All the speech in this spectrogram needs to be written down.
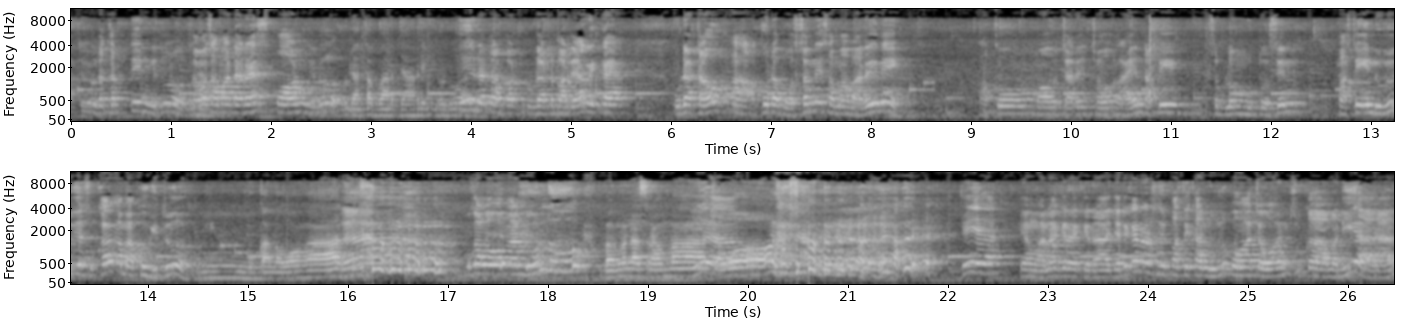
betul. ngedeketin gitu loh. Sama-sama ada respon gitu loh. udah tebar jaring dulu ini udah tebar udah tebar jaring. Kayak udah tahu ah aku udah bosen nih sama Bari nih aku mau cari cowok lain tapi sebelum mutusin pastiin dulu dia suka sama aku gitu loh. Buka lowongan. Nah, bukan lowongan dulu. Bangun asrama Iya. cowok. Iya yang mana kira-kira? Jadi kan harus dipastikan dulu bahwa cowok ini suka sama dia kan?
